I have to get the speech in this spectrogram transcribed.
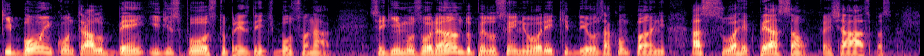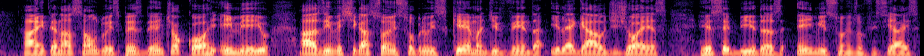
que bom encontrá-lo bem e disposto, presidente Bolsonaro. Seguimos orando pelo Senhor e que Deus acompanhe a sua recuperação. Fecha aspas. A internação do ex-presidente ocorre em meio às investigações sobre o esquema de venda ilegal de joias recebidas em missões oficiais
